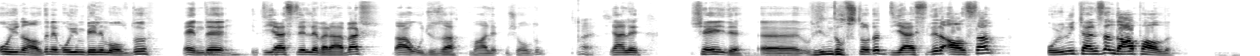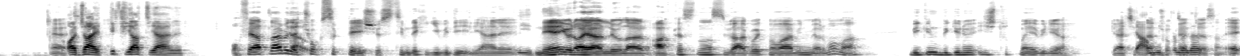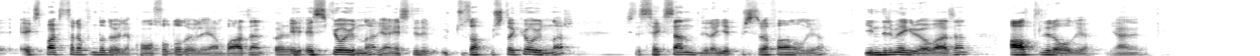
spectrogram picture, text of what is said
Oyunu aldım. Hem oyun benim oldu. Hem de Hı DLC'leriyle beraber daha ucuza mal etmiş oldum. Evet. Yani şeydi e, Windows Store'da DLC'leri alsam oyunun kendisinden daha pahalı. Evet. Acayip bir fiyat yani. O fiyatlar bile Ya- çok sık değişiyor. Steam'deki gibi değil. Yani Değil. neye göre ayarlıyorlar? Arkasında nasıl bir algoritma var bilmiyorum ama bir gün bir günü hiç tutmayabiliyor. Gerçekten Ya çok muhtemelen- enteresan. E, Xbox tarafında da öyle, konsolda da öyle. Yani bazen Öyle. e- eski oyunlar yani eski de 360'taki oyunlar işte 80 lira, 70 lira falan oluyor. İndirime giriyor bazen 6 lira oluyor. Yani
